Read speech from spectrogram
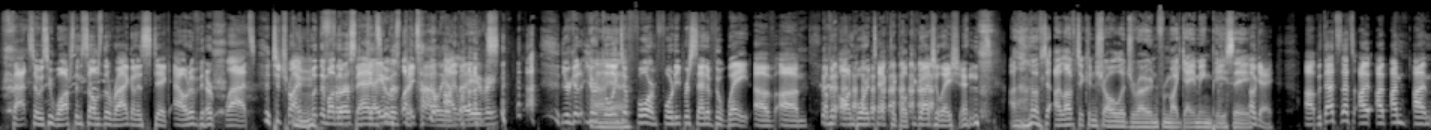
fatsos who wash themselves with a rag on a stick out of their flats to try and put them on First the beds Gamers of like Battalion, pylons. you're gonna you're Oh, going yeah. to form forty percent of the weight of um of an onboard technical. Congratulations. I love to, I love to control a drone from my gaming PC. Okay. Uh, but that's that's I, I I'm I'm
